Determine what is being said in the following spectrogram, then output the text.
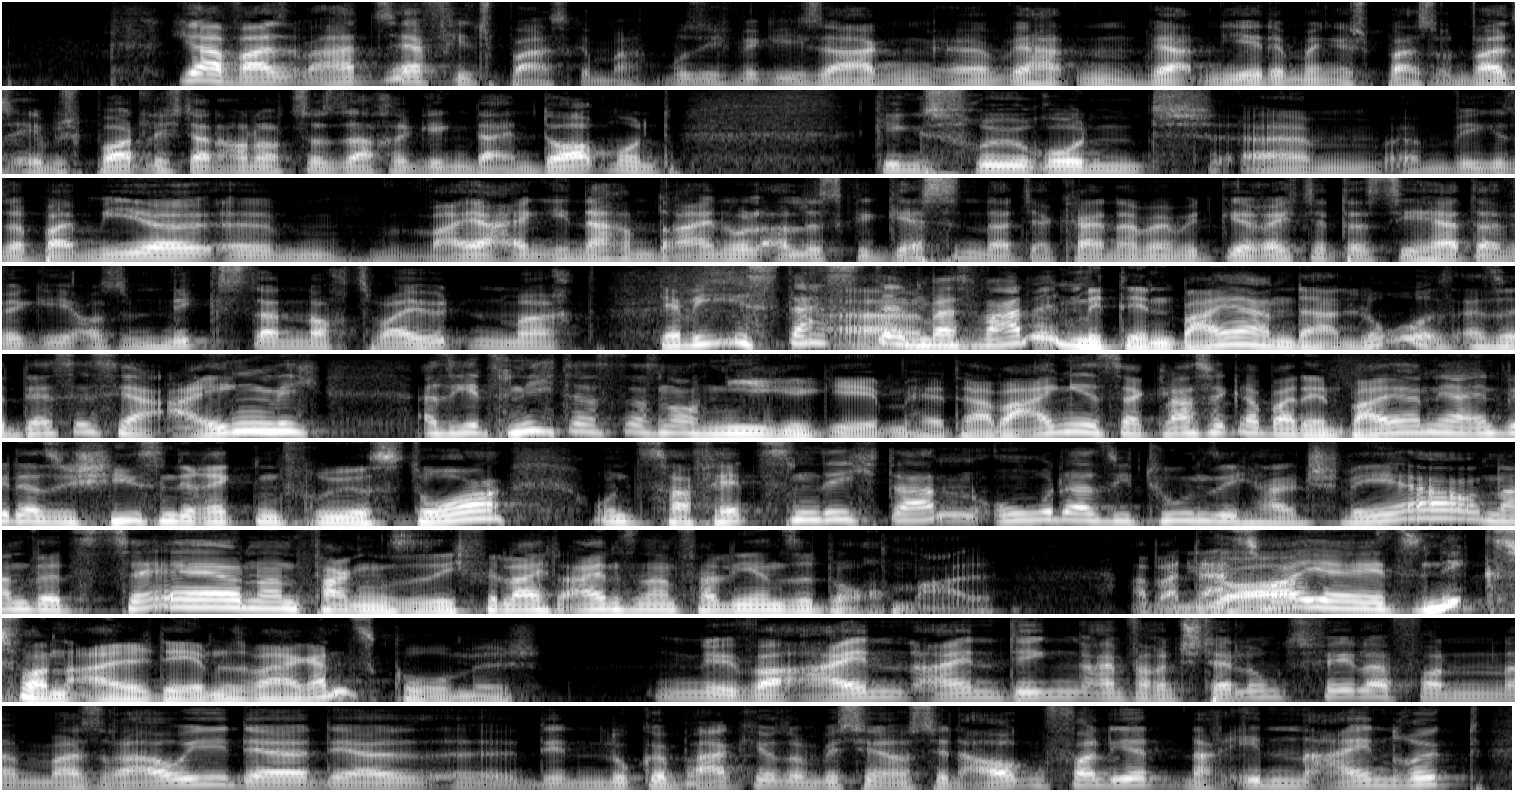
Ja, war, hat sehr viel Spaß gemacht, muss ich wirklich sagen. Äh, Wir hatten, wir hatten jede Menge Spaß. Und weil es eben sportlich dann auch noch zur Sache ging, da in Dortmund ging es früh rund. Ähm, ähm, wie gesagt, bei mir ähm, war ja eigentlich nach dem 3-0 alles gegessen. Da hat ja keiner mehr mit gerechnet, dass die Hertha wirklich aus dem Nix dann noch zwei Hütten macht. Ja, wie ist das Ähm. denn? Was war denn mit den Bayern da los? Also, das ist ja eigentlich, also jetzt nicht, dass das noch nie gegeben hätte, aber eigentlich ist der Klassiker bei den Bayern ja entweder sie schießen direkt ein frühes Tor und zerfetzen dich dann oder sie tun sich halt schwer und dann wird's zäh und dann fangen sie sich vielleicht eins und dann verlieren sie doch mal. Aber das Ja. war ja jetzt nix von all dem, das war ja ganz komisch. Nee, war ein, ein Ding, einfach ein Stellungsfehler von Masraoui, der, der äh, den Luke Bacchio so ein bisschen aus den Augen verliert, nach innen einrückt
